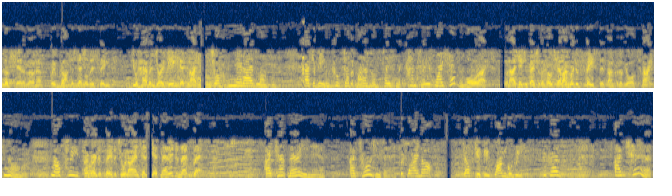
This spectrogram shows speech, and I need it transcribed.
Look here, Ilona. We've got to settle this thing. You have enjoyed being here tonight, haven't you? Ned, I've loved it. After being cooped up at my uncle's place in the country, it's like heaven. All right. When I take you back to the hotel, I'm going to face this uncle of yours tonight. No. No, please I'm going to say that you and I intend to get married, and that's that. I can't marry you, Ned. I've told you that. But why not? Just give me one good reason. Because I can't.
